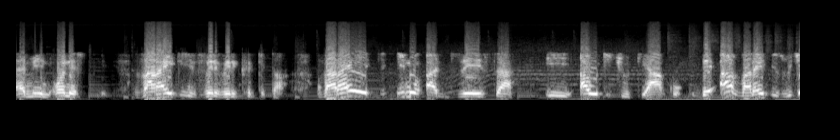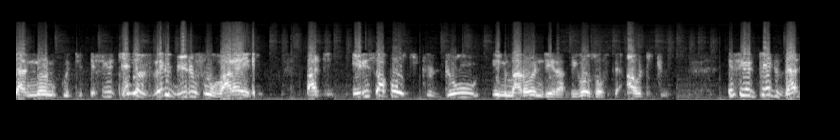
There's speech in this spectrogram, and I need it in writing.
i mean honestly variety is very very critical variety inoadressa i altitude yako there are varieties which are known kuti if you take a very beautiful variety but it is supposed to do in marondera because of the altitude if you take that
